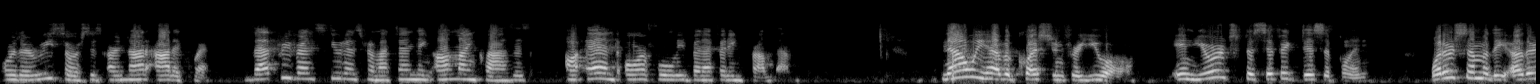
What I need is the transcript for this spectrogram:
or their resources are not adequate. That prevents students from attending online classes uh, and or fully benefiting from them. Now we have a question for you all. In your specific discipline, what are some of the other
